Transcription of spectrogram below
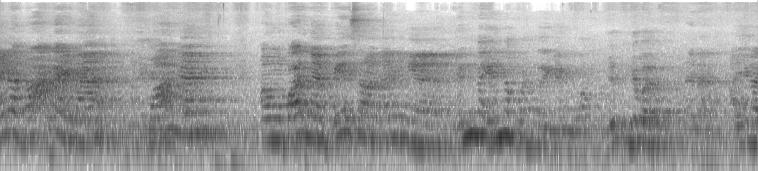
ஐனா வாங்க ஐனா வாங்க. அவங்க பாருங்க பேசுறாங்க நீங்க என்ன என்ன பண்றீங்க? இங்க பாரு. ஐனா ஐனா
